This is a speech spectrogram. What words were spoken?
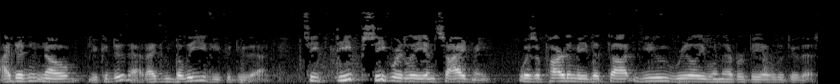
I didn't know you could do that. I didn't believe you could do that. See, deep secretly inside me was a part of me that thought, you really will never be able to do this.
